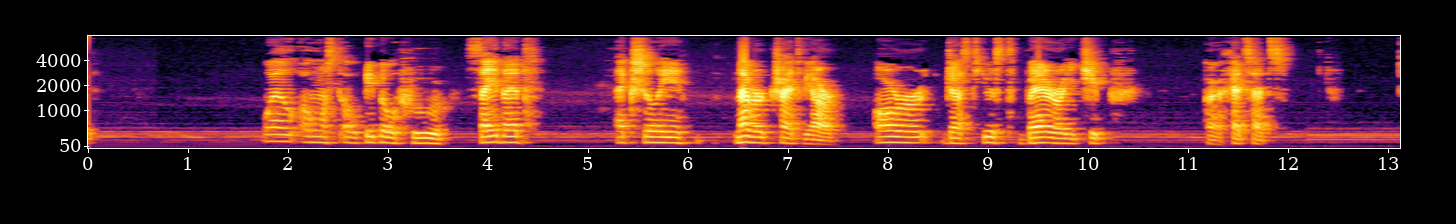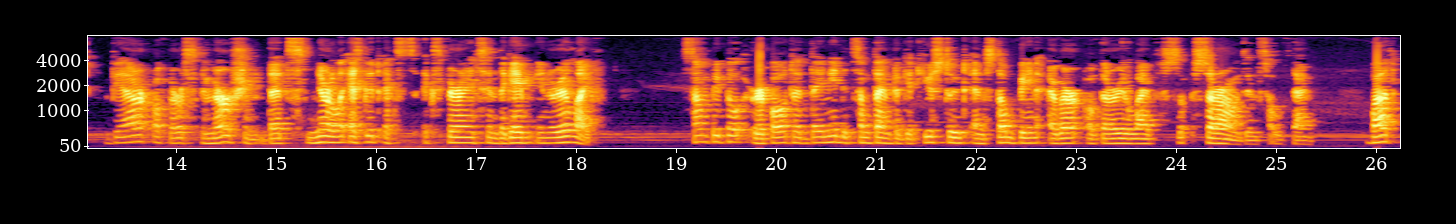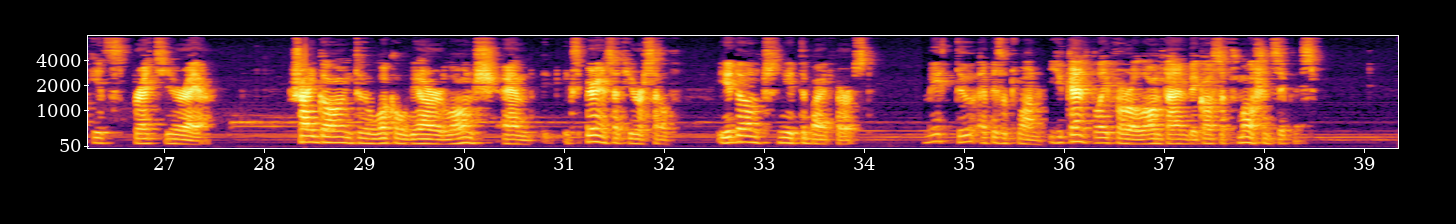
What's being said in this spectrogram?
Well, almost all people who say that actually never tried VR or just used very cheap uh, headsets. VR offers immersion that's nearly as good as experiencing the game in real life. Some people reported they needed some time to get used to it and stop being aware of the real life surroundings all the time, but it's pretty rare. Try going to a local VR launch and experience it yourself. You don't need to buy it first. Myth 2 Episode 1 You can't play for a long time because of motion sickness.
